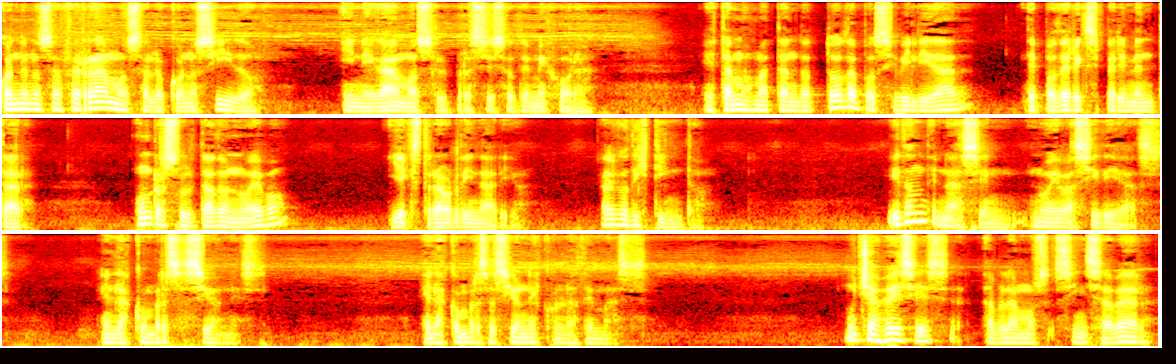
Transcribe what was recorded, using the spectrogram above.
Cuando nos aferramos a lo conocido y negamos el proceso de mejora, estamos matando toda posibilidad de poder experimentar un resultado nuevo y extraordinario, algo distinto. ¿Y dónde nacen nuevas ideas? En las conversaciones, en las conversaciones con los demás. Muchas veces hablamos sin saber,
